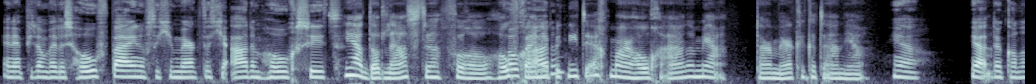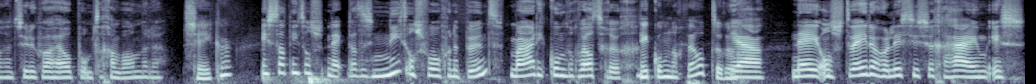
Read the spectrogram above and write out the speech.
En heb je dan wel eens hoofdpijn of dat je merkt dat je adem hoog zit? Ja, dat laatste vooral. Hoofdpijn heb ik niet echt, maar hoge adem, ja, daar merk ik het aan, ja. Ja. Ja, dan kan het natuurlijk wel helpen om te gaan wandelen. Zeker. Is dat niet ons. Nee, dat is niet ons volgende punt, maar die komt nog wel terug. Die komt nog wel terug. Ja, nee, ons tweede holistische geheim is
